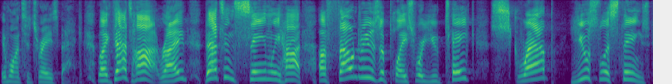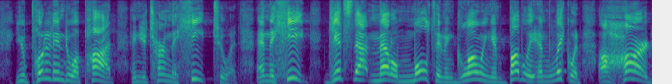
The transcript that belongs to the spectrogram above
It wants its rays back. Like, that's hot, right? That's insanely hot. A foundry is a place where you take scrap useless things, you put it into a pot and you turn the heat to it. And the heat gets that metal molten and glowing and bubbly and liquid. A hard,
